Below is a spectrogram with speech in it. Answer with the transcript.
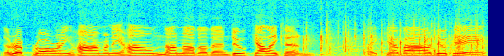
the rip roaring harmony hound, none other than Duke Ellington. Take your bow, Dukey.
